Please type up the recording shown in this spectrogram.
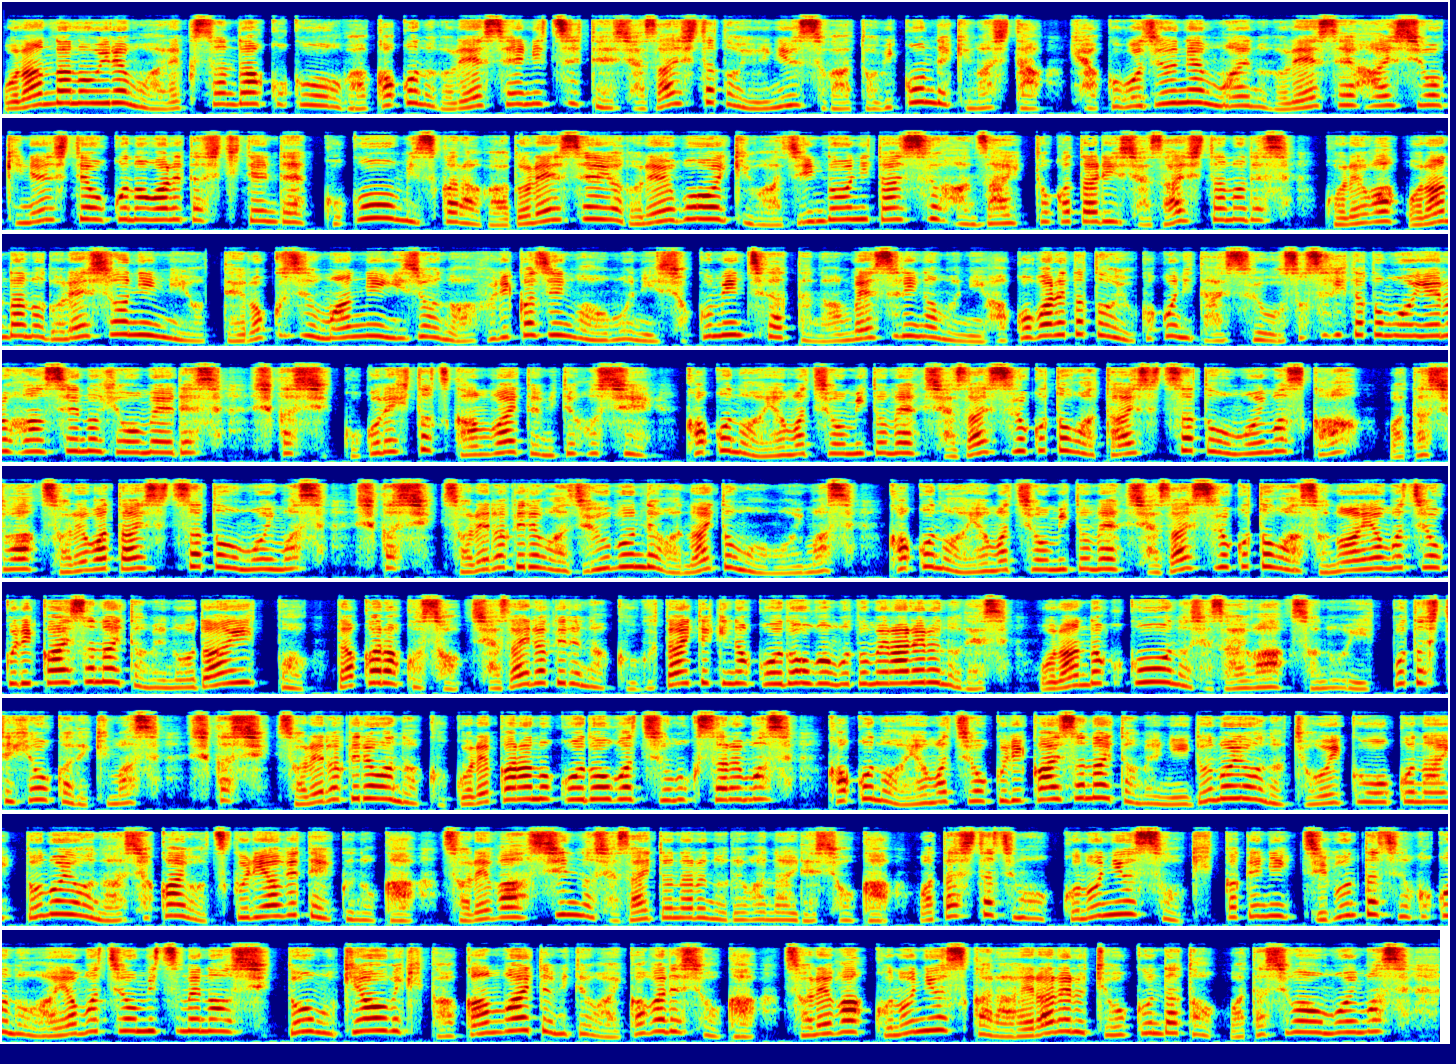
オランダのウィレム・アレクサンダー国王が過去の奴隷制について謝罪したというニュースが飛び込んできました。150年前の奴隷制廃止を記念して行われた式典で、国王自らが奴隷制や奴隷貿易は人道に対する犯罪と語り謝罪したのです。これはオランダの奴隷商人によって60万人以上のアフリカ人が主に植民地だった南米スリナムに運ばれたという過去に対する遅すぎたとも言える反省の表明です。しかし、ここで一つ考えてみてほしい。過去の過ちを認め、謝罪することは大切だと思いますか？私はそれは大切だと思います。しかし、それだけでは十分ではないとも思います。過去の過ちを認め、謝罪することはその過ちを繰り返さないための第一歩。だからこそ、謝罪だけでなく具体的な行動が求められるのです。オランダ国王の謝罪は、その一歩として評価できます。しかし、それだけではなく、これからの行動が注目されます。過去の過ちを繰り返さないために、どのような教育を行い、どのような社会を作り上げていくのか、それは真の謝罪となるのではないでしょうか。私たちも、このニュースをきっかけに、自分たちの過去の過ちを見つめ直し、どう向き合うべきか考えてみてはいかがでしょうか。それはこのニュースから得られる教訓だと私は思います。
